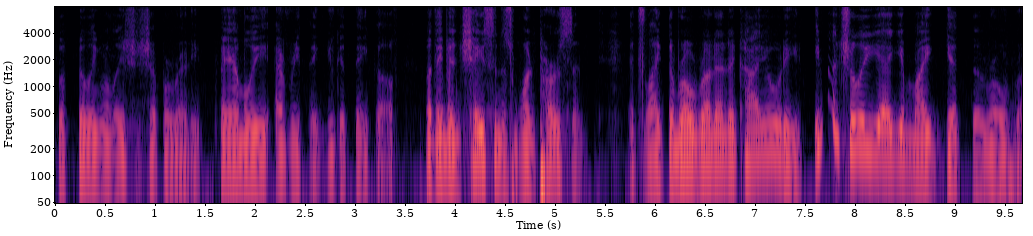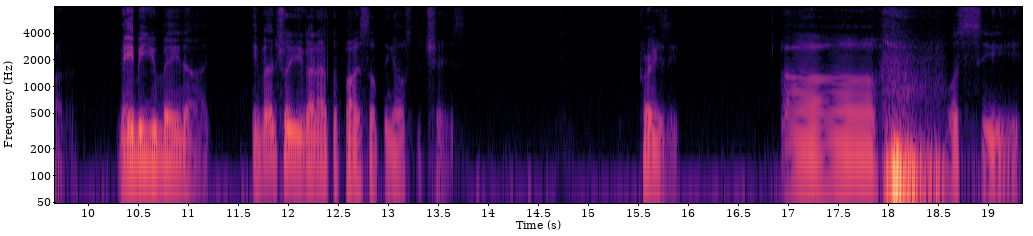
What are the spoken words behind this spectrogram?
fulfilling relationship already, family, everything you could think of. But they've been chasing this one person. It's like the Roadrunner and the Coyote. Eventually, yeah, you might get the Roadrunner. Maybe you may not. Eventually, you're to have to find something else to chase. Crazy. Uh, let's see.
